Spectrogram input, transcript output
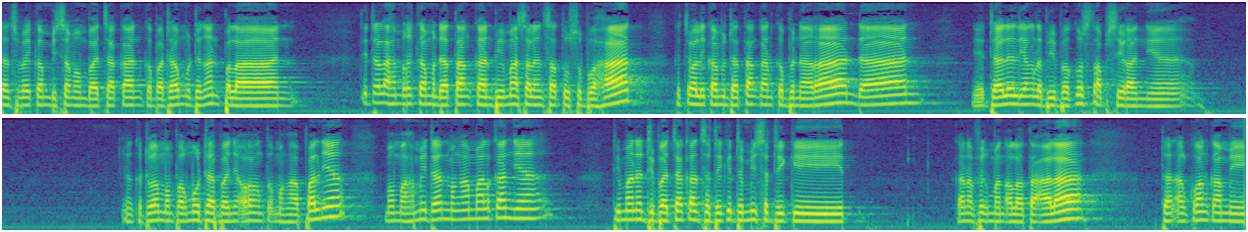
dan supaya kami bisa membacakan kepadamu dengan pelan. Tidaklah mereka mendatangkan bima salin satu subhat kecuali kami datangkan kebenaran dan ya, dalil yang lebih bagus tafsirannya. Yang kedua mempermudah banyak orang untuk menghafalnya, memahami dan mengamalkannya di mana dibacakan sedikit demi sedikit karena firman Allah Ta'ala dan Al-Quran kami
